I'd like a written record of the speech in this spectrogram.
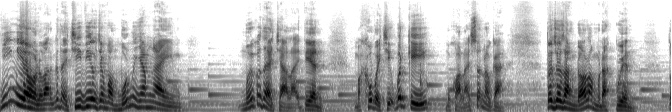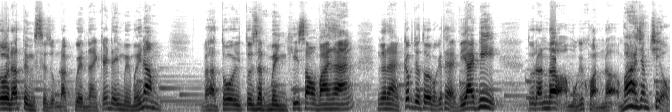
mỹ nhiều là bạn có thể chi tiêu trong vòng 45 ngày mới có thể trả lại tiền mà không phải chịu bất kỳ một khoản lãi suất nào cả. Tôi cho rằng đó là một đặc quyền. Tôi đã từng sử dụng đặc quyền này cách đây mười mấy năm và tôi tôi giật mình khi sau vài tháng, ngân hàng cấp cho tôi một cái thẻ VIP. Tôi đã nợ một cái khoản nợ vài trăm triệu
